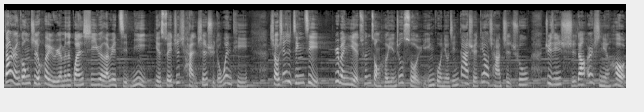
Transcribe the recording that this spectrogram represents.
当人工智慧与人们的关系越来越紧密，也随之产生许多问题。首先是经济。日本野村综合研究所与英国牛津大学调查指出，距今十到二十年后，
